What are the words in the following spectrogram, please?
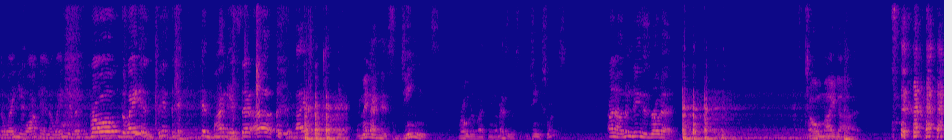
The way he walking, the way he look, bro, the way his his his body is set up, like And man got his jeans rolled up, I think. Oh, that's his jean shorts. oh no, them jeans is rolled up. Oh my god.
